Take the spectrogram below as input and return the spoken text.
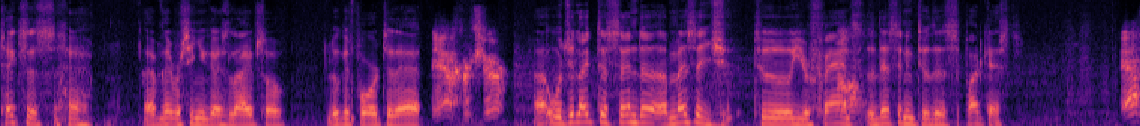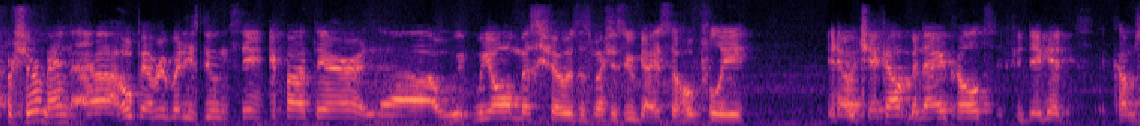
Texas. I've never seen you guys live, so looking forward to that. Yeah, for sure. Uh, would you like to send a, a message to your fans problem. listening to this podcast? Yeah, for sure, man. Uh, I hope everybody's doing safe out there, and uh, we, we all miss shows as much as you guys. So hopefully, you know, check out ManiaCult if you dig it. It comes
